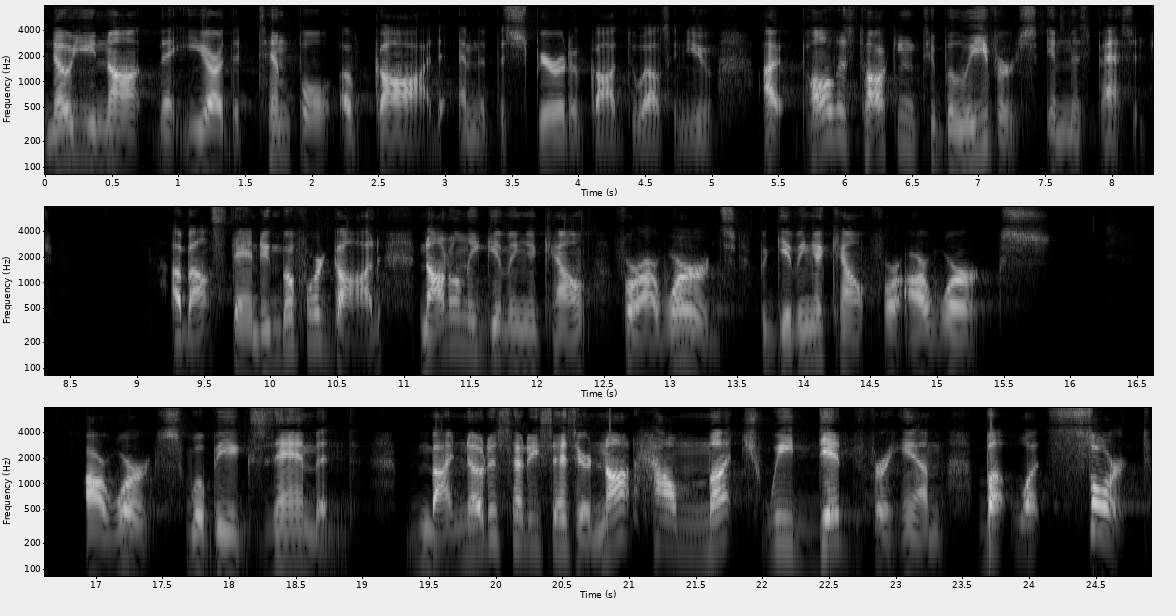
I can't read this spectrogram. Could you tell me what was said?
Know ye not that ye are the temple of God, and that the Spirit of God dwells in you? I, Paul is talking to believers in this passage about standing before God, not only giving account for our words, but giving account for our works our works will be examined. By, notice what he says here not how much we did for him, but what sort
